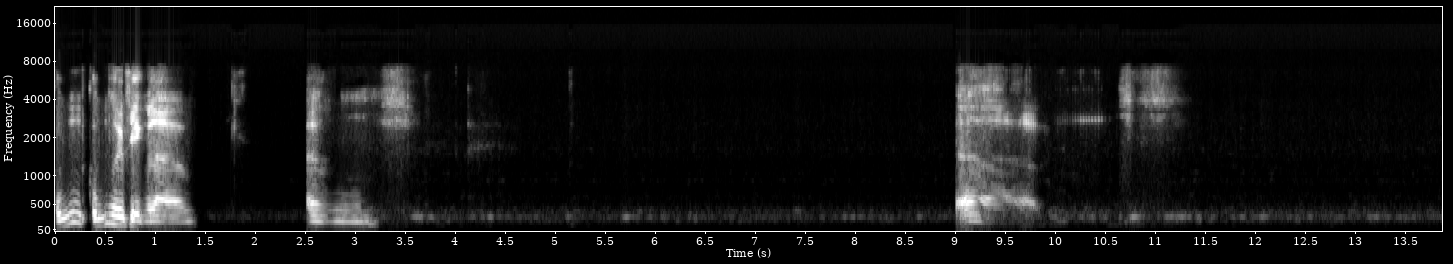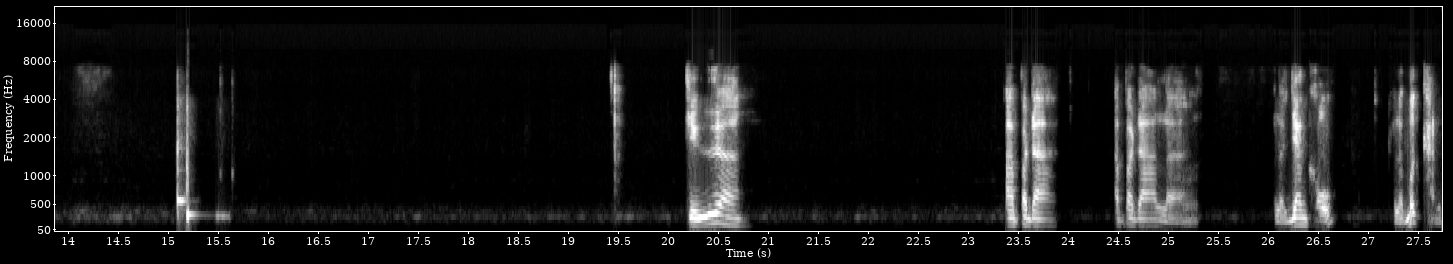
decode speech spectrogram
cũng cũng hơi phiền là uh, uh, chữ uh, apada apada là là gian khổ là bất hạnh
